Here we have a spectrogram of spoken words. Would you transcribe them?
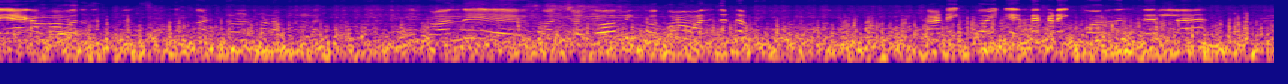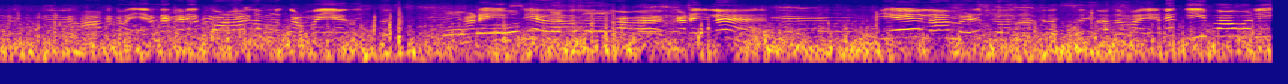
வேகமாக வருது ஒன்றும் கண்ட்ரோல் பண்ண முடியல இப்போ வந்து கொஞ்சம் கோபிக் பக்கம் வந்துட்டோம் நம்மளுக்கு எந்த கடைக்கு போகிறதுன்னு தெரில பார்ப்போம் எந்த கடைக்கு போனாலும் நம்மளுக்கு அமையாது கடைசி அதாவது கடையில் இப்படியே இல்லாமல் எடுத்துட்டு வரணும் ட்ரெஸ்ஸு அந்த மாதிரி. ஏன்னா தீபாவளி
